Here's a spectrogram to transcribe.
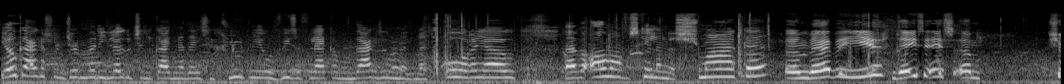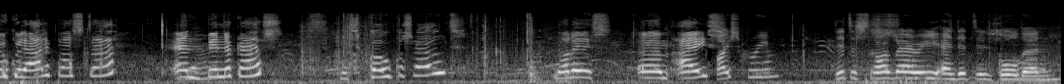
Yo kijkers van Jump Buddy, leuk dat jullie kijken naar deze gloednieuwe vieze vlekken. Vandaag doen we het met Oreo. We hebben allemaal verschillende smaken. Ehm, we hebben hier, deze is ehm, chocoladepasta en Ja. pindakaas. Dit is kokosnoot. Dat is ehm, ijs. Ice cream. Dit is strawberry en dit is golden.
